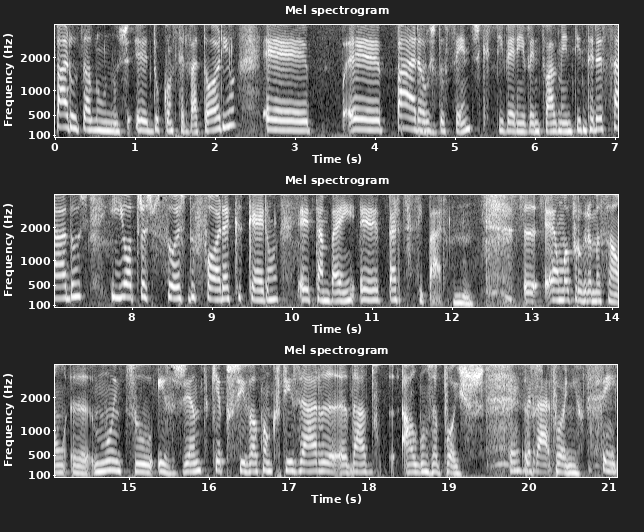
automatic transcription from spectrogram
para os alunos eh, do conservatório. Eh, eh, para os docentes que estiverem eventualmente interessados e outras pessoas de fora que queiram eh, também eh, participar. Hum. É uma programação muito exigente que é possível concretizar dado alguns apoios. É verdade. Suponho. Sim.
